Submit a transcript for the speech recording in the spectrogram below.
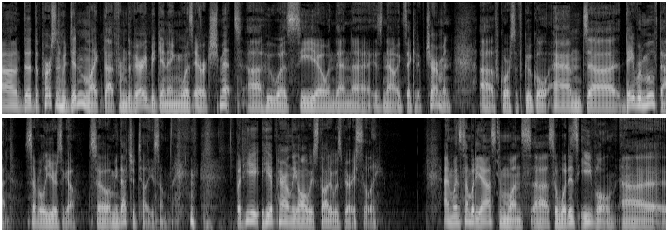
Uh, the the person who didn't like that from the very beginning was Eric Schmidt, uh, who was CEO and then uh, is now executive chairman, uh, of course, of Google, and uh, they removed that several years ago. So, I mean, that should tell you something. but he he apparently always thought it was very silly. And when somebody asked him once, uh, "So what is evil?" Uh,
